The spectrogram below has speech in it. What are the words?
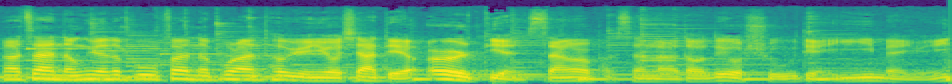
那在能源的部分呢，布兰特原油下跌二点三二 percent，来到六十五点一美元一。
